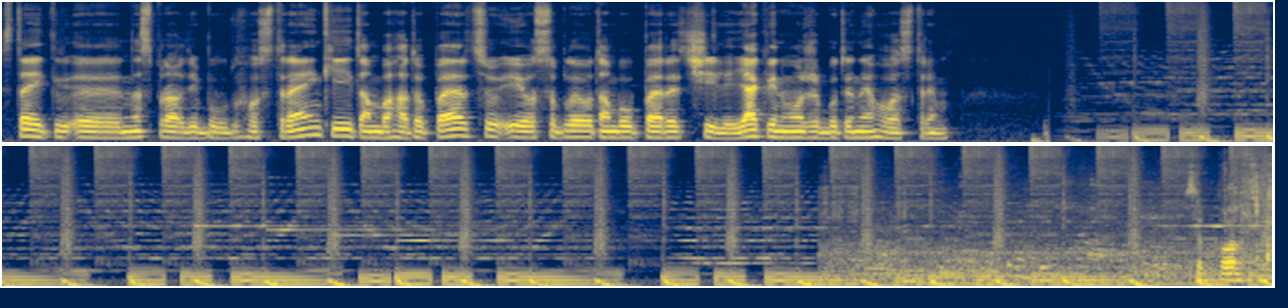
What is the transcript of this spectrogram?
Стейк е, насправді був гостренький, там багато перцю, і особливо там був перець чилі. Як він може бути не гострим? Це порція.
